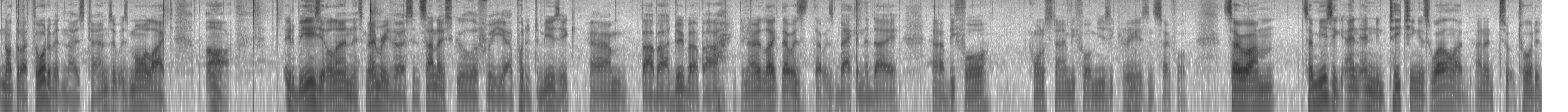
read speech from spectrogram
not that I thought of it in those terms, it was more like, oh, it'd be easier to learn this memory verse in Sunday school if we uh, put it to music. Um, ba ba do ba ba, you know, like that was that was back in the day, uh, before Cornerstone, before music careers mm. and so forth. So um, so music and, and in teaching as well. I, I taught at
